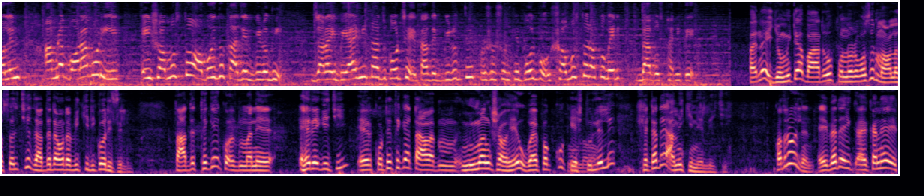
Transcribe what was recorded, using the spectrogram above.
বলেন, আমরা বরাবরই এই সমস্ত অবৈধ কাজের বিরোধী। যারা এই বেআইনি কাজ করছে, তাদের বিরুদ্ধে প্রশাসনকে বলব সমস্ত রকমের ব্যবস্থা নিতে। হয় না এই জমিটা বারো পনেরো বছর মামলা চলছে যাদের আমরা বিক্রি করেছিলাম। তাদের থেকে মানে হেরে গেছি। এর কোর্টে থেকে একটা মীমাংসা হয়ে উভয় পক্ষ কেস তুলেলে সেটাতে আমি কিনে নিয়েছি। কথা বললেন? এইবারে এই- এখানে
